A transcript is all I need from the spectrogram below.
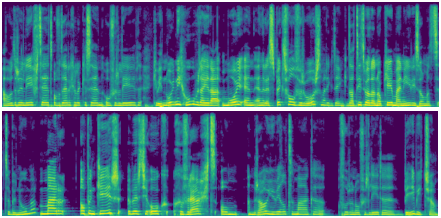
oudere leeftijd of dergelijke zijn overleefd. Ik weet nooit niet hoe, hoe dat je dat mooi en, en respectvol verwoordt, maar ik denk dat dit wel een oké manier is om het te benoemen. Maar op een keer werd je ook gevraagd om een rouwjuweel te maken voor een overleden babytje.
